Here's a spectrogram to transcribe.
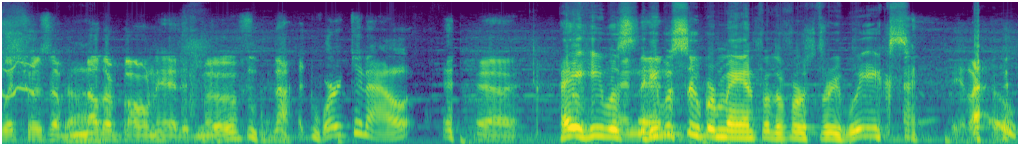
which was another boneheaded move Not working out. yeah Hey, he was And he was Superman for the first three weeks. you know,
